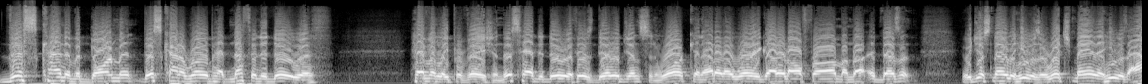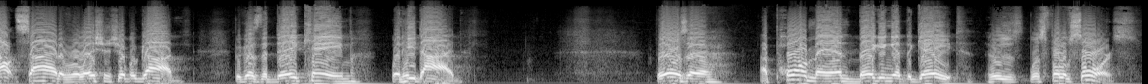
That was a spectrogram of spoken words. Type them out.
This kind of adornment, this kind of robe had nothing to do with heavenly provision. This had to do with his diligence and work, and I don't know where he got it all from. I'm not, it doesn't. We just know that he was a rich man, that he was outside of relationship with God, because the day came when he died. There was a, a poor man begging at the gate who was full of sores.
